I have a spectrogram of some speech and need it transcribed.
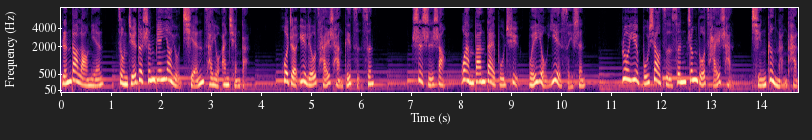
人到老年，总觉得身边要有钱才有安全感，或者预留财产给子孙。事实上，万般带不去，唯有业随身。若遇不孝子孙争夺财产，情更难堪。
